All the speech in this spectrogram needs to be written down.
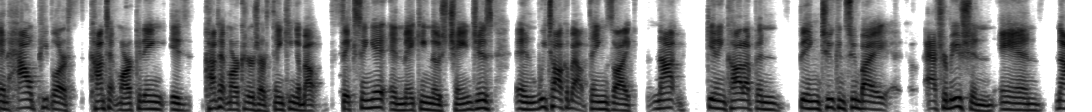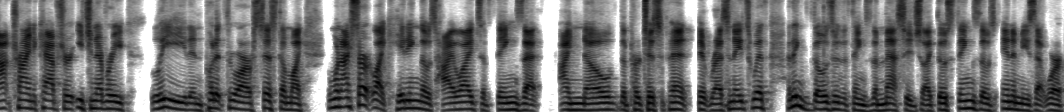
and how people are content marketing is content marketers are thinking about fixing it and making those changes. And we talk about things like not getting caught up in being too consumed by attribution and not trying to capture each and every lead and put it through our system like when i start like hitting those highlights of things that i know the participant it resonates with i think those are the things the message like those things those enemies that we're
